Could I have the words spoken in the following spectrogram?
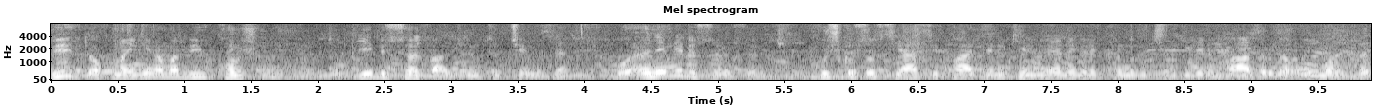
Büyük lokma yiyin ama büyük konuşmayın diye bir söz var bizim Türkçemizde. Bu önemli bir sözdür. Kuşkusuz siyasi partilerin kendilerine göre kırmızı çizgileri vardır ve olmalıdır.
